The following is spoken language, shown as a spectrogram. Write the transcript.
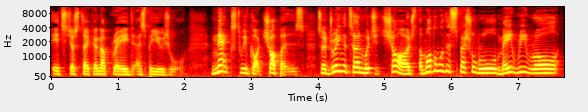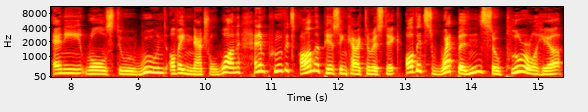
it's just like an upgrade as per usual. Next, we've got choppers. So during a turn which it's charged, a model with this special rule may re-roll any rolls to wound of a natural one and improve its armor piercing characteristic of its weapons, so plural here,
